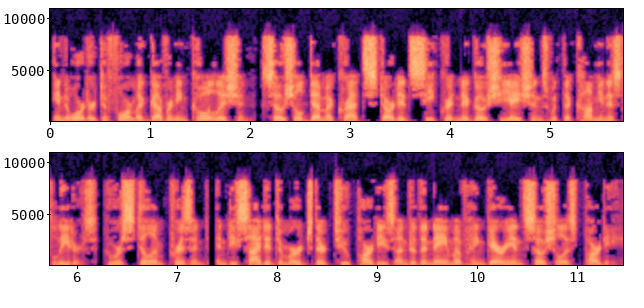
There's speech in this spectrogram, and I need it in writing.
In order to form a governing coalition, Social Democrats started secret negotiations with the Communist leaders, who were still imprisoned, and decided to merge their two parties under the name of Hungarian Socialist Party.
